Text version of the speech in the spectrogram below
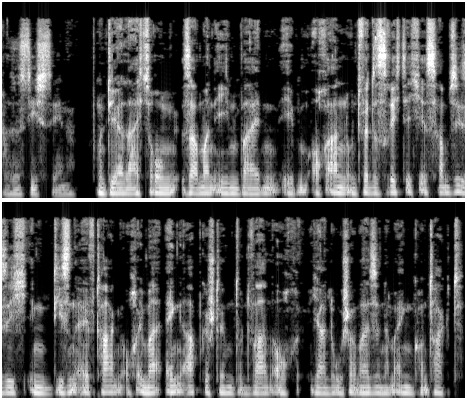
Das ist die Szene. Und die Erleichterung sah man Ihnen beiden eben auch an. Und wenn das richtig ist, haben Sie sich in diesen elf Tagen auch immer eng abgestimmt und waren auch ja logischerweise in einem engen Kontakt.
